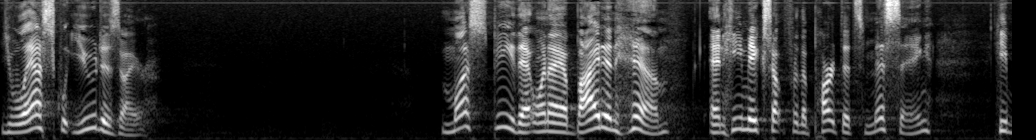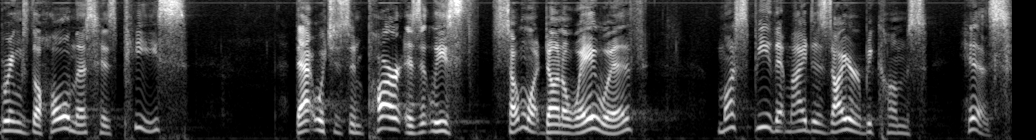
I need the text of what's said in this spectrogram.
You will ask what you desire must be that when I abide in Him and He makes up for the part that's missing, He brings the wholeness, His peace. That which is in part is at least somewhat done away with. Must be that my desire becomes His.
